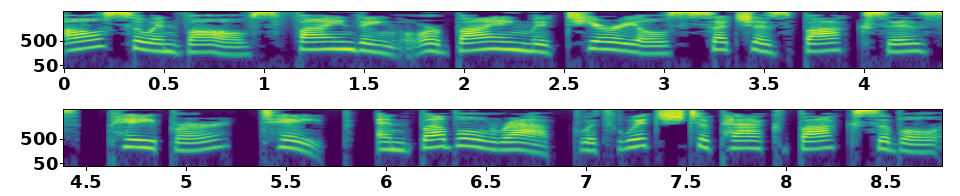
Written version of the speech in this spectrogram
also involves finding or buying materials such as boxes, paper, tape, and bubble wrap with which to pack boxable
